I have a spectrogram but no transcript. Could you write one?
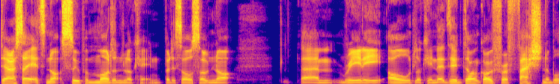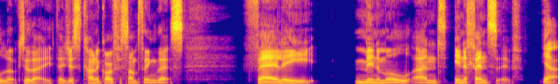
dare I say, it's not super modern looking, but it's also not um, really old looking. They, they don't go for a fashionable look, do they? They just kind of go for something that's fairly minimal and inoffensive. Yeah,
